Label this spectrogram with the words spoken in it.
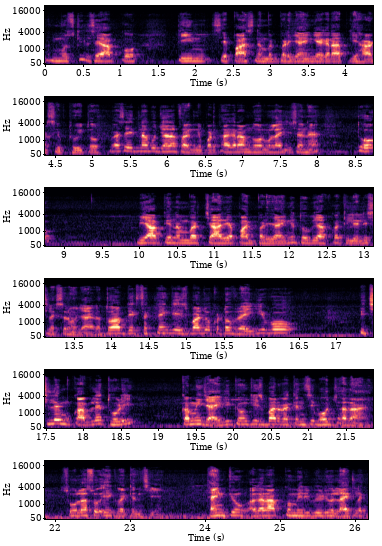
मुश्किल से आपको तीन से पाँच नंबर बढ़ जाएँगे अगर आपकी हार्ड शिफ्ट हुई तो। वैसे इतना कुछ ज़्यादा फ़र्क नहीं पड़ता। अगर आप नॉर्मलाइजेशन है तो भी आपके नंबर चार या पाँच बढ़ जाएँगे तो भी आपका क्लियरली सिलेक्शन हो जाएगा। तो आप देख सकते हैं कि इस बार जो कट ऑफ़ रहेगी, वो पिछले मुकाबले थोड़ी कम ही जाएगी, क्योंकि इस बार वैकेंसी बहुत ज़्यादा है। 1601 वैकेंसी है। थैंक यू अगर आपको मेरी वीडियो लाइक लग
